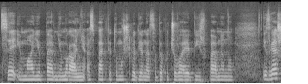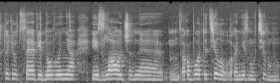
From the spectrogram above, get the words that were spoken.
це і має певні моральні аспекти, тому що людина себе почуває більш впевнено. І зрештою, це відновлення і злагоджене роботи цілого організму в цілому.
